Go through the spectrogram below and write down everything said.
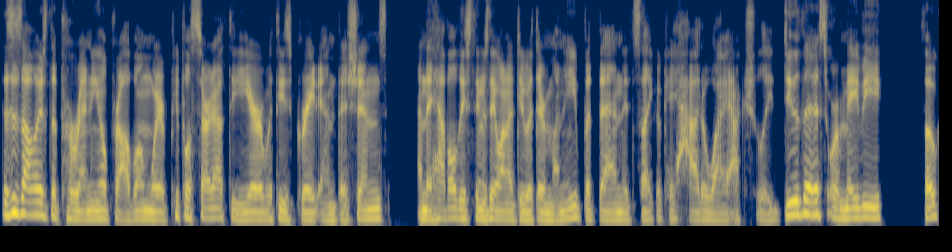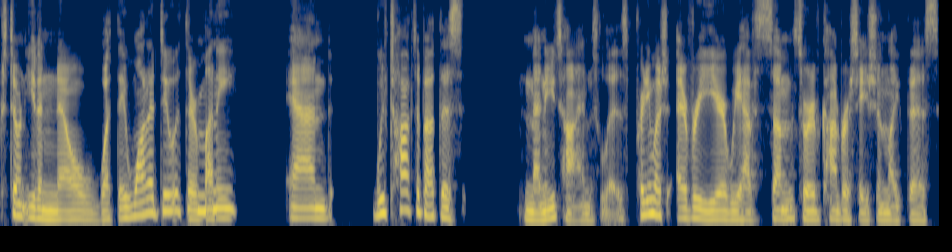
This is always the perennial problem where people start out the year with these great ambitions and they have all these things they want to do with their money, but then it's like, okay, how do I actually do this? Or maybe folks don't even know what they want to do with their money. And we've talked about this many times, Liz. Pretty much every year we have some sort of conversation like this.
